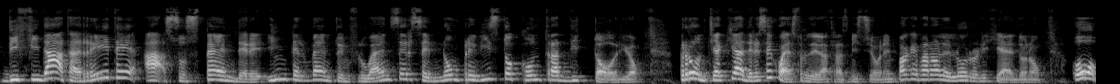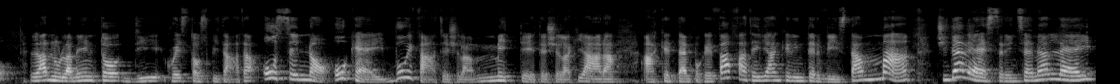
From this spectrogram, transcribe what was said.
Diffidata rete a sospendere intervento influencer se non previsto contraddittorio. Pronti a chiedere sequestro della trasmissione. In poche parole loro richiedono o l'annullamento di questa ospitata o se no, ok, voi fatecela, mettetecela Chiara a che tempo che fa, fategli anche l'intervista, ma ci deve essere insieme a lei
